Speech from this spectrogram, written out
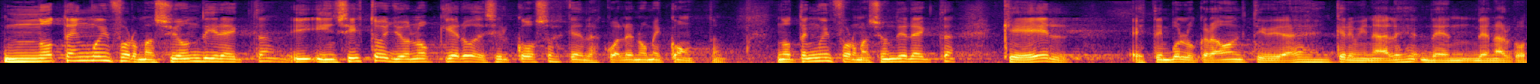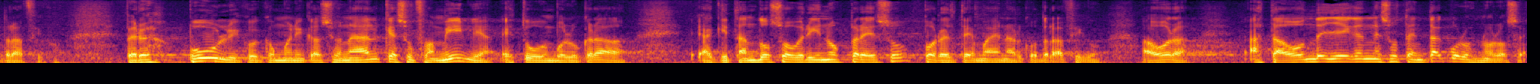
No tengo información directa, e insisto, yo no quiero decir cosas que en las cuales no me constan. No tengo información directa que él esté involucrado en actividades criminales de, de, narcotráfico. Pero es público y comunicacional que su familia estuvo involucrada. Aquí están dos sobrinos presos por el tema de narcotráfico. Ahora, ¿hasta dónde llegan esos tentáculos? No lo sé.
